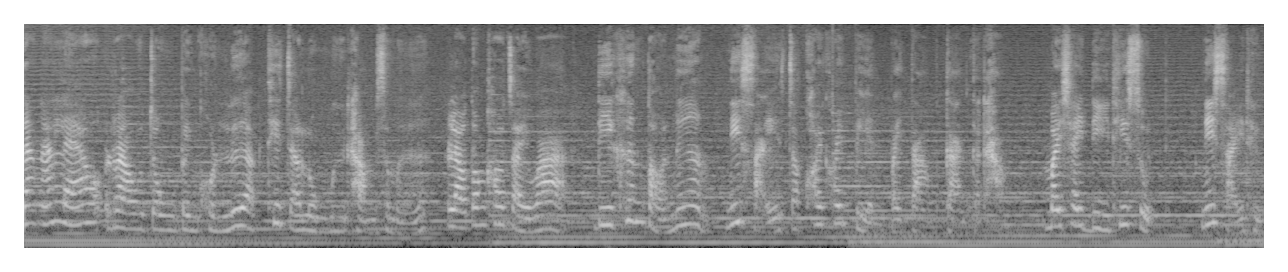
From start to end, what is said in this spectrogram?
ดังนั้นแล้วเราจงเป็นคนเลือกที่จะลงมือทำเสมอ เราต้องเข้าใจว่าดีขึ้นต่อเนื่อง นิสัยจะค่อยๆ เปลี่ยนไปตามการกระทำ ไม่ใช่ดีที่สุด นิสัยถึง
